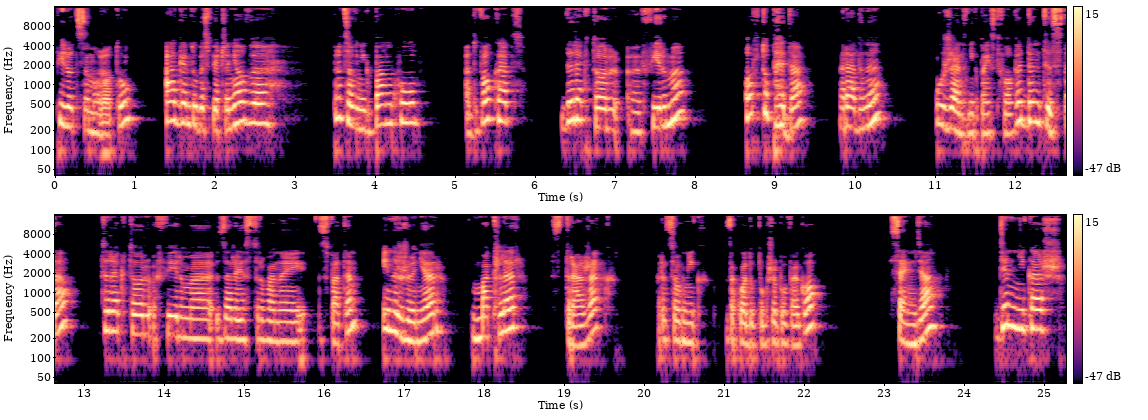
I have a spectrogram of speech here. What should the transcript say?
pilot samolotu, agent ubezpieczeniowy, pracownik banku, adwokat, dyrektor e, firmy, ortopeda, radny, urzędnik państwowy, dentysta, dyrektor firmy zarejestrowanej z VAT-em, inżynier, makler, strażak, pracownik zakładu pogrzebowego, sędzia, dziennikarz,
